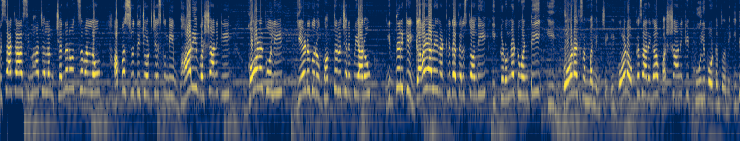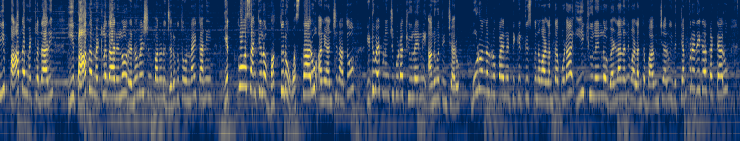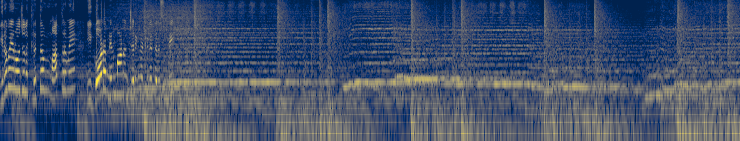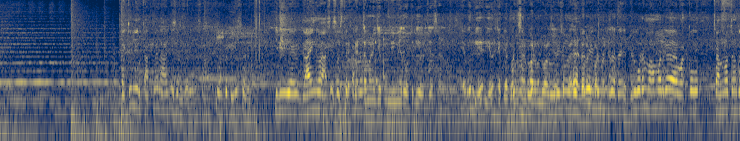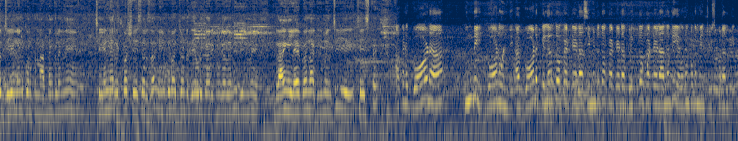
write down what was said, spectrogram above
విశాఖ సింహాచలం చందనోత్సవంలో అపశృతి చోటు చేసుకుంది. భారీ వర్షానికి గోడకూలి ఏడుగురు భక్తులు చనిపోయారు. ఇద్దరికి గాయాలైనట్లుగా తెలుస్తోంది. ఇక్కడ ఉన్నటువంటి ఈ గోడకు సంబంధించి ఈ గోడ ఒక్కసారిగా వర్షానికి కూలిపోవటంతో ఇది పాత మెట్ల దారి. ఈ పాత మెట్ల దారిలో రెనోవేషన్ పనులు జరుగుతున్నాయి కానీ ఎక్కువ సంఖ్యలో భక్తులు వస్తారు అనే అంచనాతో ఇటువైపు నుంచి కూడా క్యూ లైన్ని అనుమతించారు. మూడు వందల రూపాయల టికెట్ తీసుకున్న వాళ్ళంతా కూడా ఈ క్యూ లైన్లో వెళ్ళాలని వాళ్ళంతా భావించారు. ఇది టెంపరీగా కట్టారు. ఇరవై రోజుల క్రితం మాత్రమే ఈ గోడ నిర్మాణం జరిగినట్టుగా తెలిసింది. దగ్గర నేను కట్టమని ఆఫీసాను సార్ సార్కి ఒక పిలుస్తాను ఇది డ్రాయింగ్ ఆఫీస్ వస్తే కరెక్ట్ పెట్టమని చెప్పి మీ మీద ఒత్తిడి ఎవరు చేశారు? ఎవరు ఎవరు చెప్పారు? ఇద్దరు కూడా మామూలుగా వర్క్ సంవత్సరం కొంచెం చేయండి అని కొన్ని కొన్ని అడ్డంకులన్నీ చేయండి అని రిక్వెస్ట్ చేశారు సార్. నేను కూడా వచ్చి దేవుడి కార్యక్రమం కదని దీన్ని డ్రాయింగ్ లేకపోయినా అధిగమించి చేస్తే. అక్కడ గోడ ఉంది గోడ ఉంది. ఆ గోడ పిల్లర్తో కట్టాడా సిమెంట్తో కట్టాడా బ్రిక్తో కట్టాడా అన్నది ఎవరు కూడా మేము చూసుకోవడానికి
